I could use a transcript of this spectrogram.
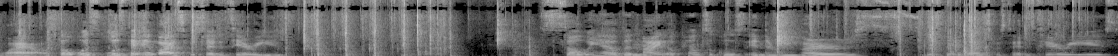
Wow. So what's what's the advice for Sagittarius? So we have the Knight of Pentacles in the reverse. What's the advice for Sagittarius?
